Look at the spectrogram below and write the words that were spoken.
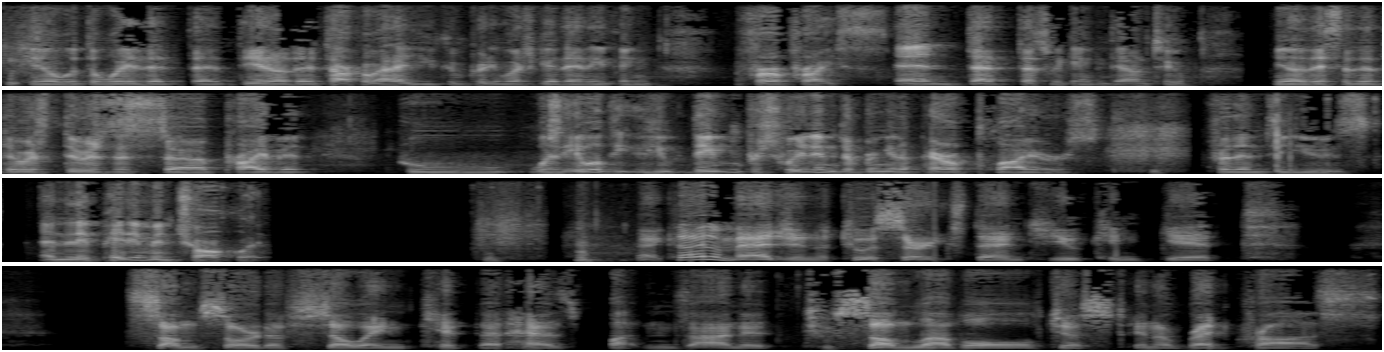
You know, with the way that that you know they talk about how you can pretty much get anything for a price, and that that's what it came down to. You know, they said that there was there was this uh, private who was able to. He, they even persuaded him to bring in a pair of pliers for them to use, and they paid him in chocolate. I can imagine to a certain extent you can get some sort of sewing kit that has buttons on it to some level just in a Red Cross.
